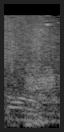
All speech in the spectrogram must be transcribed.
Minions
